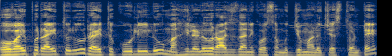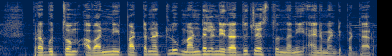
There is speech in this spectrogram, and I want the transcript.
ఓవైపు రైతులు రైతు కూలీలు మహిళలు రాజధాని కోసం ఉద్యమాలు చేస్తుంటే ప్రభుత్వం అవన్నీ పట్టనట్లు మండలిని రద్దు చేస్తుందని ఆయన మండిపడ్డారు.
